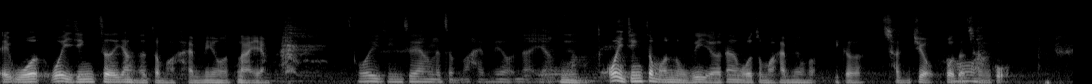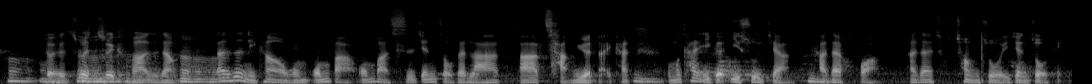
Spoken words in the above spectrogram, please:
哎，我我已经这样了，怎么还没有那样？我已经这样了，怎么还没有那样？嗯，我已经这么努力了，但我怎么还没有一个成就或者成果？嗯，对，嗯最嗯最可怕的是这样。但是你看哦，我们我们把我们把时间轴再拉拉长远来看，嗯我们看一个艺术家嗯他在画，他在创作一件作品，嗯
